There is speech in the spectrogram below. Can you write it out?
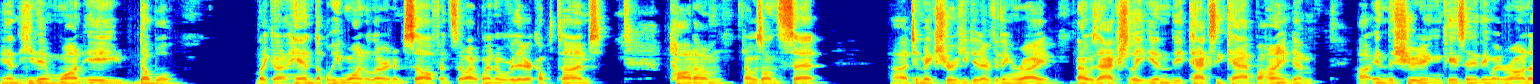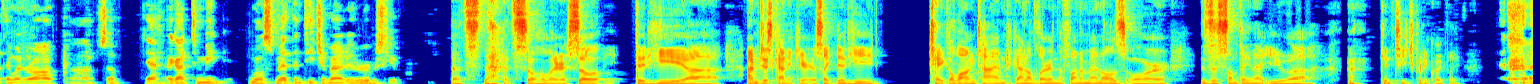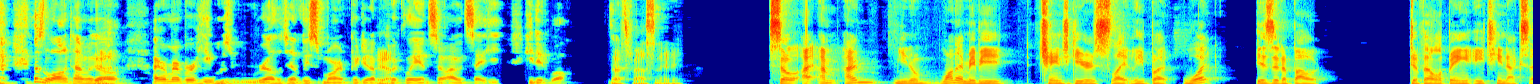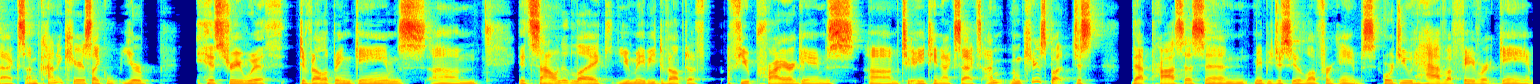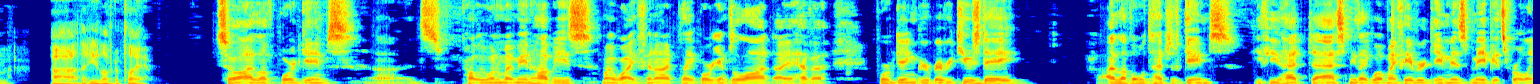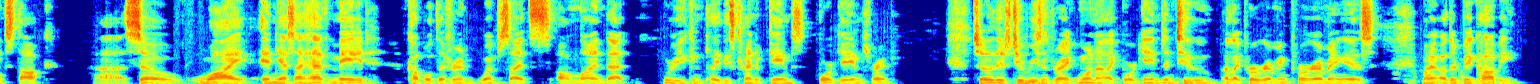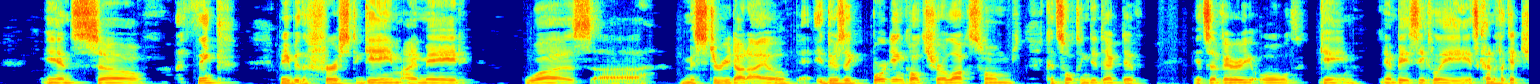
And he didn't want a double, like a hand double. He wanted to learn himself. And so I went over there a couple times, taught him. I was on set uh, to make sure he did everything right. I was actually in the taxi cab behind him uh, in the shooting in case anything went wrong. Nothing went wrong. Uh, so yeah, I got to meet Will Smith and teach him how to do the Rubik's cube. That's that's so hilarious. So did he? Uh, I'm just kind of curious. Like, did he take a long time to kind of learn the fundamentals, or is this something that you uh, can teach pretty quickly? it was a long time ago. Yeah. I remember he was relatively smart and picked it up yeah. quickly, and so I would say he he did well. That's fascinating. So I, I'm I'm you know want to maybe change gears slightly, but what is it about developing 18xx? I'm kind of curious, like your history with developing games. Um, it sounded like you maybe developed a, a few prior games um, to 18xx. I'm I'm curious about just that process and maybe just your love for games, or do you have a favorite game uh, that you love to play? So I love board games. Uh, it's probably one of my main hobbies. My wife and I play board games a lot. I have a board game group every Tuesday. I love all types of games. If you had to ask me like what my favorite game is, maybe it's Rolling Stock. Uh, so why? And yes, I have made a couple different websites online that where you can play these kind of games, board games, right? So there's two reasons, right? One, I like board games, and two, I like programming. Programming is my other big hobby, and so I think maybe the first game I made was uh, Mystery.io. There's a board game called Sherlock Holmes Consulting Detective. It's a very old game, and basically, it's kind of like a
